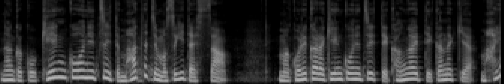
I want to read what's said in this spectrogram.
なんかこう健康について二十歳も過ぎたしさまあこれから健康について考えていかなきゃ、まあ、早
